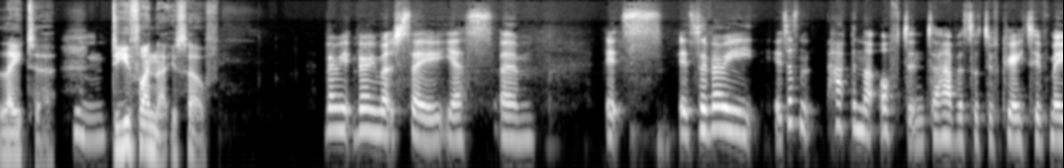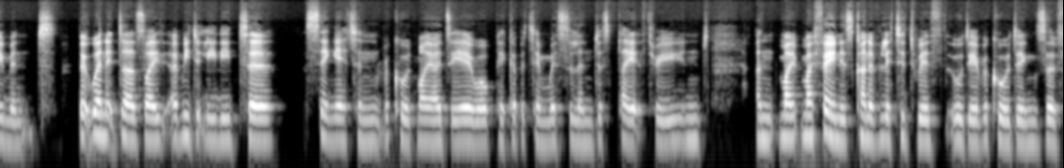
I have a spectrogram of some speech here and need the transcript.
later. Hmm. Do you find that yourself? Very, very much so. Yes. Um, it's it's a very it doesn't happen that often to have a sort of creative moment, but when it does, I immediately need to sing it and record my idea or pick up a tin whistle and just play it through and and my, my phone is kind of littered with audio recordings of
